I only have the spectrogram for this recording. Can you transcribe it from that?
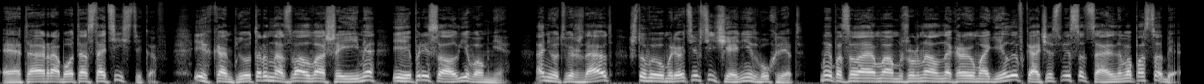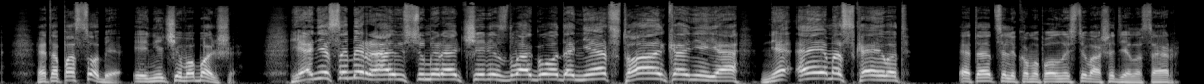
«Это работа статистиков. Их компьютер назвал ваше имя и прислал его мне. Они утверждают, что вы умрете в течение двух лет. Мы посылаем вам журнал на краю могилы в качестве социального пособия. Это пособие и ничего больше. «Я не собираюсь умирать через два года, нет, только не я, не Эймос Кейвот!» «Это целиком и полностью ваше дело, сэр.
